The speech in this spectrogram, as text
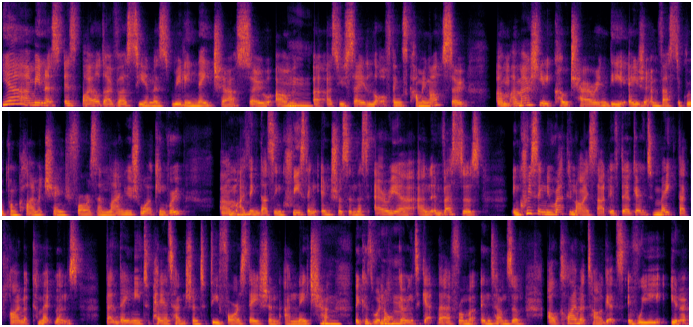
Yeah, I mean, it's, it's biodiversity and it's really nature. So, um, mm. uh, as you say, a lot of things coming up. So, um, I'm actually co chairing the Asia Investor Group on Climate Change, Forest and Land Use Working Group. Um, mm-hmm. I think that's increasing interest in this area, and investors increasingly recognize that if they're going to make their climate commitments, then they need to pay attention to deforestation and nature mm. because we're mm-hmm. not going to get there from in terms of our climate targets if we you know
